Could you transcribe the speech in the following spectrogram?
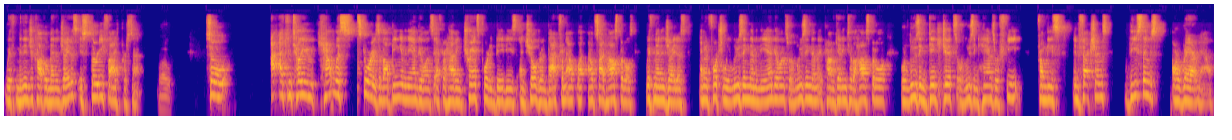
with meningococcal meningitis is 35%. Whoa. So I, I can tell you countless stories about being in an ambulance after having transported babies and children back from out, outside hospitals with meningitis and unfortunately losing them in the ambulance or losing them upon getting to the hospital or losing digits or losing hands or feet from these infections. These things are rare now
